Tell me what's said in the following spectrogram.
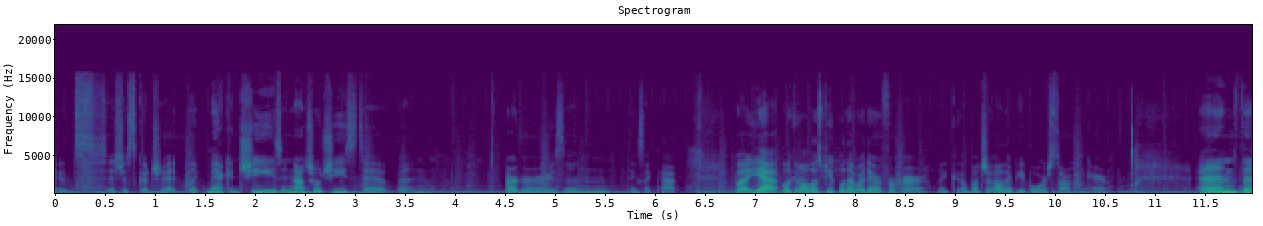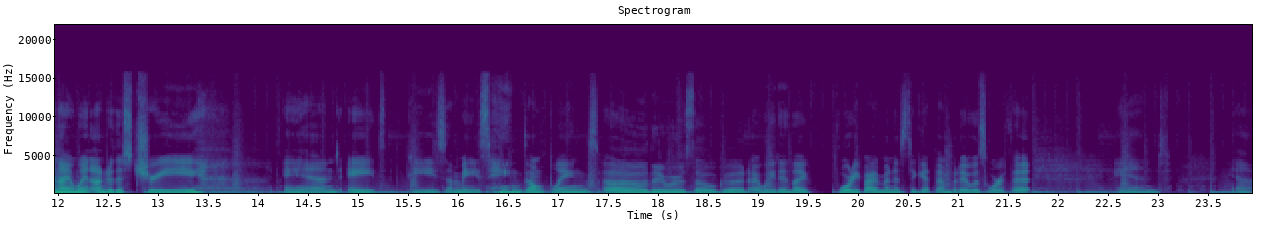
it's, it's just good shit. Like mac and cheese and nacho cheese dip and burgers and things like that. But yeah, look at all those people that were there for her. Like a bunch of other people were stalking her. And then I went under this tree and ate these amazing dumplings. Oh, they were so good. I waited like 45 minutes to get them, but it was worth it. And yeah,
